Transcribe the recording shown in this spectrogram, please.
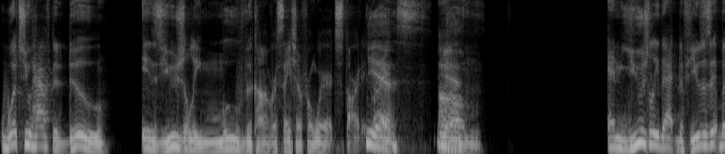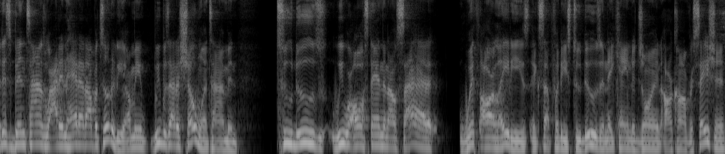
what you have to do is usually move the conversation from where it started. right? Yes. Yes. Um, and usually that diffuses it, but it's been times where I didn't have that opportunity. I mean, we was at a show one time and two dudes, we were all standing outside with our ladies, except for these two dudes, and they came to join our conversation.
